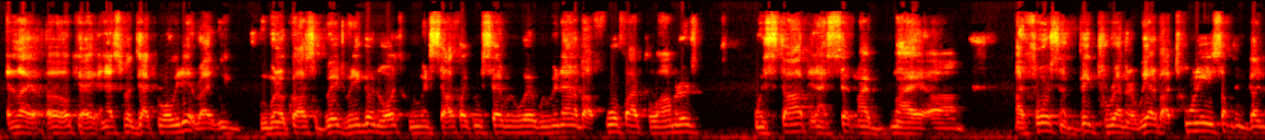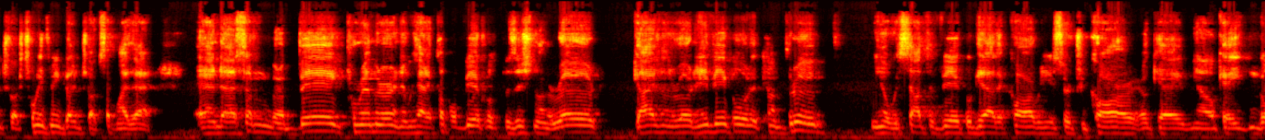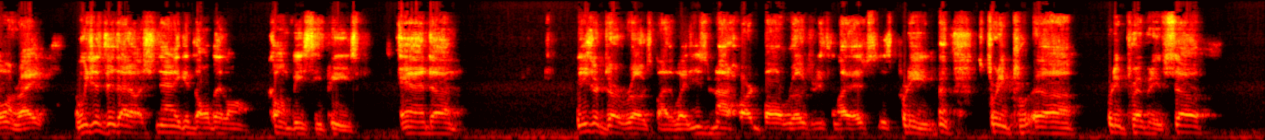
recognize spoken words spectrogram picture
And like, oh, okay. And that's exactly what we did, right? We, we went across the bridge. We didn't go north. We went south, like we said we were. We went down about four or five kilometers. We stopped and I set my, my, um, my force in a big perimeter. We had about 20 something gun trucks, 23 gun trucks, something like that. And uh, a big perimeter. And then we had a couple vehicles positioned on the road guys on the road, any vehicle would have come through, you know, we stop the vehicle, get out of the car, we need to search your car. Okay, you know, okay, you can go on, right? And we just did that uh, shenanigans all day long, call them VCPs. And um, these are dirt roads, by the way. These are not hardball roads or anything like that. It's, it's pretty, it's pretty, uh, pretty primitive. So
